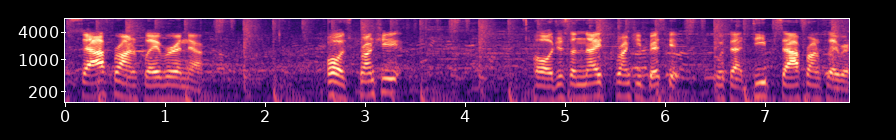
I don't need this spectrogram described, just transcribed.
saffron flavor in there. Oh, it's crunchy Oh, just a nice crunchy biscuit with that deep saffron flavor.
